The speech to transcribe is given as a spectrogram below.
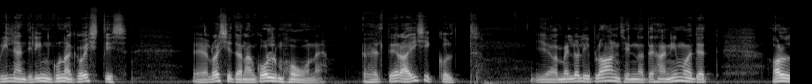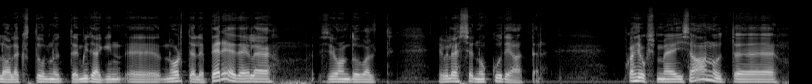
Viljandi linn kunagi ostis eh, Lossi tänav kolm hoone ühelt eraisikult ja meil oli plaan sinna teha niimoodi, et alla oleks tulnud midagi eh, noortele peredele seonduvalt ja üles Nukuteater. kahjuks me ei saanud äh,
